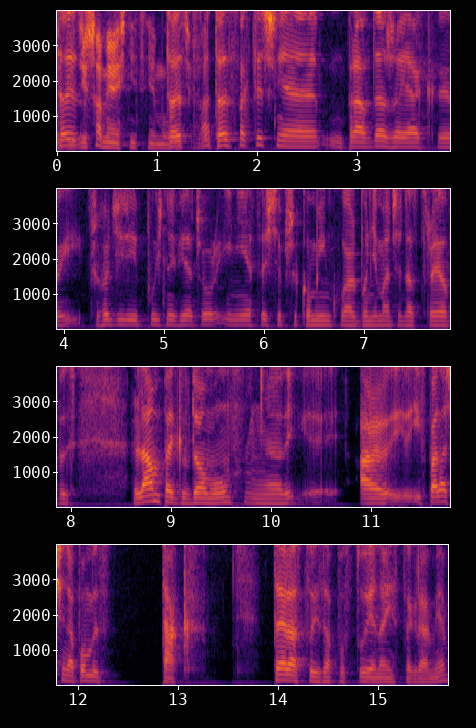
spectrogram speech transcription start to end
To widzisz, a miałeś nic nie mówić. To jest, to jest faktycznie prawda, że jak y, przychodzi późny wieczór i nie jesteście przy kominku albo nie macie nastrojowych lampek w domu y, a, i wpadacie na pomysł, tak, teraz coś zapostuję na Instagramie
